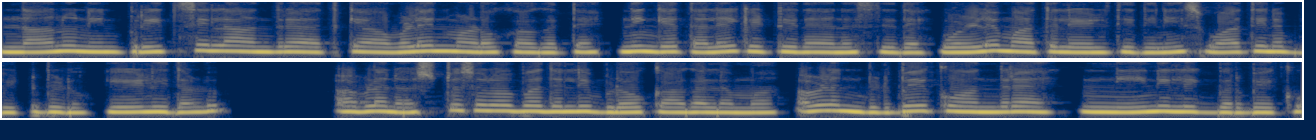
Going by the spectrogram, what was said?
ನಾನು ನೀನ್ ಪ್ರೀತಿಸಿಲ್ಲ ಅಂದ್ರೆ ಅದಕ್ಕೆ ಅವಳೇನ್ ಮಾಡೋಕಾಗತ್ತೆ ನಿಂಗೆ ತಲೆ ಕೆಟ್ಟಿದೆ ಅನಿಸ್ತಿದೆ. ಒಳ್ಳೆ ಮಾತಲ್ಲಿ ಹೇಳ್ತಿದ್ದೀನಿ, ಸ್ವಾತಿನ ಬಿಟ್ಬಿಡು, ಹೇಳಿದಳು. ಅವಳನ್ನ ಅಷ್ಟು ಸುಲಭದಲ್ಲಿ ಬಿಡೋಕಾಗಲ್ಲಮ್ಮ ಅವಳನ್ನ ಬಿಡ್ಬೇಕು ಅಂದ್ರೆ ನೀನ್ ಇಲ್ಲಿಗ್ ಬರ್ಬೇಕು.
